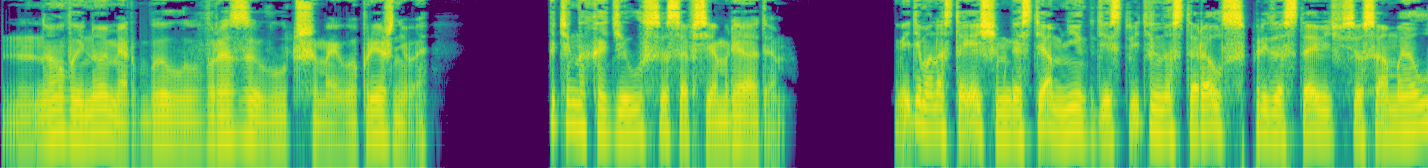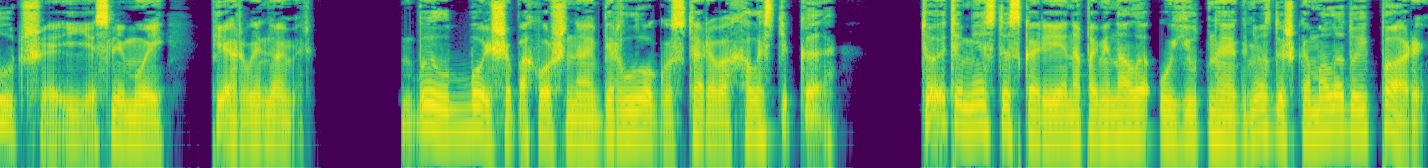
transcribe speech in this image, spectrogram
Новый номер был в разы лучше моего прежнего, хоть и находился совсем рядом. Видимо, настоящим гостям Ник действительно старался предоставить все самое лучшее, и если мой первый номер был больше похож на берлогу старого холостяка, то это место скорее напоминало уютное гнездышко молодой пары,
